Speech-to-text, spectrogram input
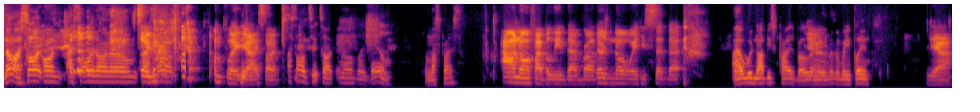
no, I saw it on. I saw it on. Um, Sorry, no, I'm playing. Yeah, I saw it. I saw it on TikTok, and I was like, "Damn, I'm not surprised." I don't know if I believe that, bro. There's no way he said that. I would not be surprised, bro. Yeah. I mean, look at where he played. Yeah,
